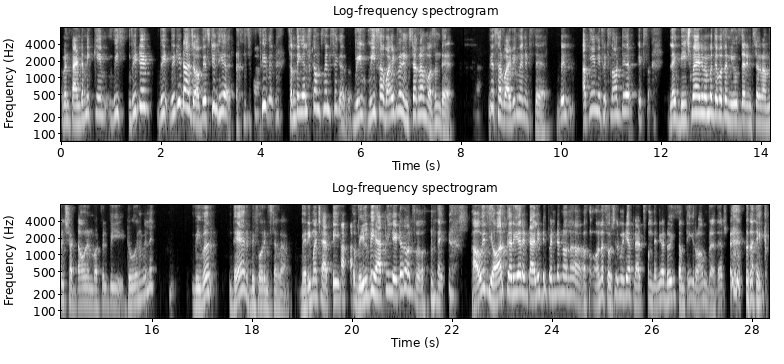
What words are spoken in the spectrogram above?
When pandemic came we we did we, we did our job. We're still here. We will, something else comes we'll figure. We we survived when instagram wasn't there. We're surviving when it's there. Will again, if it's not there, it's like Beach I remember there was a news that Instagram will shut down and what will we do? And we're like, we were there before Instagram. Very much happy. so we'll be happy later also. like, how is your career entirely dependent on a on a social media platform? Then you're doing something wrong, brother. like,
